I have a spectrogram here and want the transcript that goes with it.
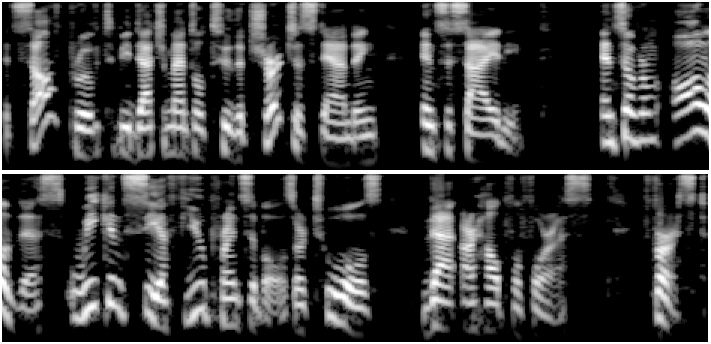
itself proved to be detrimental to the church's standing in society. And so, from all of this, we can see a few principles or tools that are helpful for us. First,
